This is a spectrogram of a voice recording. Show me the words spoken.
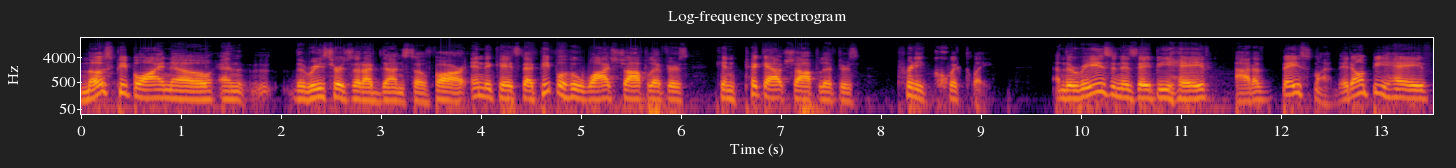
most people I know, and the research that I've done so far indicates that people who watch shoplifters can pick out shoplifters pretty quickly. And the reason is they behave out of baseline. They don't behave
